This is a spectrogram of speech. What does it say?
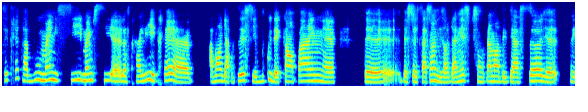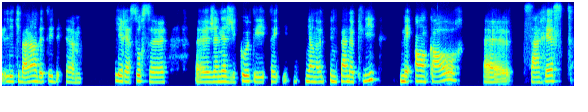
C'est très tabou, même ici, même si euh, l'Australie est très euh, avant-gardiste, il y a beaucoup de campagnes de, de sollicitations des organismes qui sont vraiment dédiés à ça. Il y a l'équivalent de, les ressources euh, jeunesse, j'écoute et il y en a une panoplie, mais encore, euh, ça reste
